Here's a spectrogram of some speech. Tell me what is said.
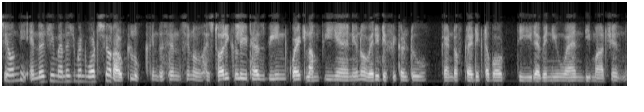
See, on the energy management, what's your outlook in the sense, you know, historically it has been quite lumpy and, you know, very difficult to kind of predict about the revenue and the margins,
